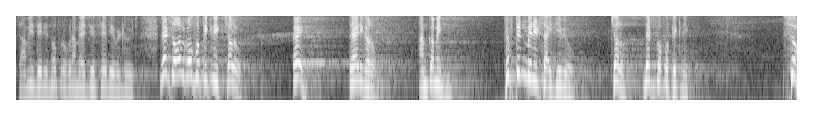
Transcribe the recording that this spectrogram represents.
Swami, there is no program, as you say, we will do it. Let's all go for picnic, chalo. Hey, tayari karo. I'm coming. 15 minutes I give you. Chalo, let's go for picnic. So,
